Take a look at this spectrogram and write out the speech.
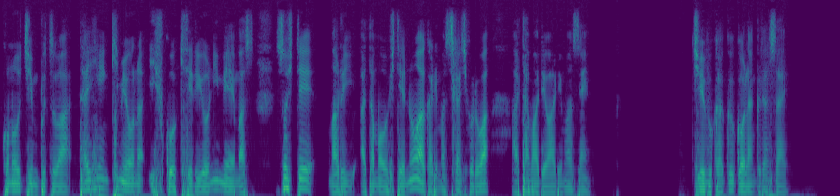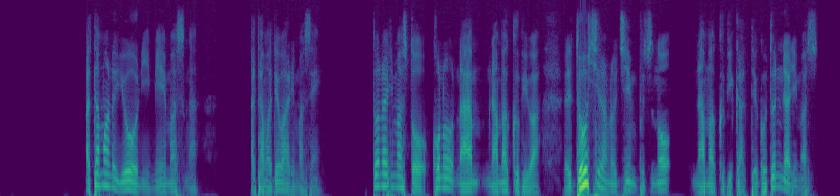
この人物は大変奇妙な衣服を着ているように見えます。そして丸い頭をしているのがわかります。しかしこれは頭ではありません。注意深くご覧ください。頭のように見えますが、頭ではありません。となりますと、この生首は、どちらの人物の生首かということになります。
